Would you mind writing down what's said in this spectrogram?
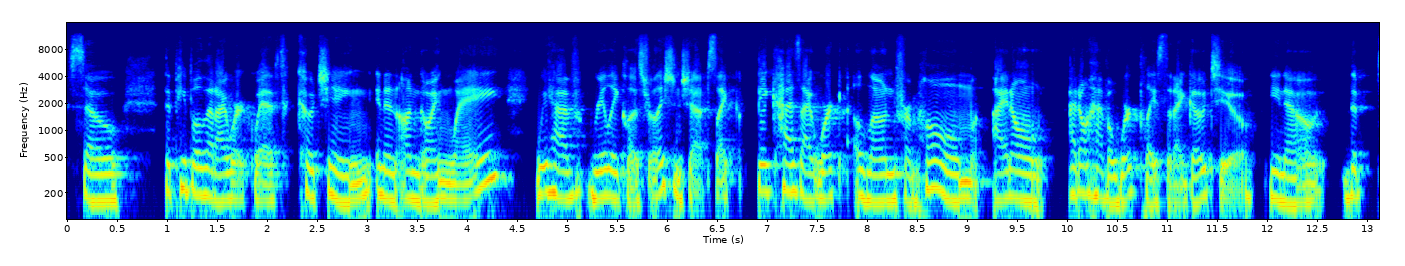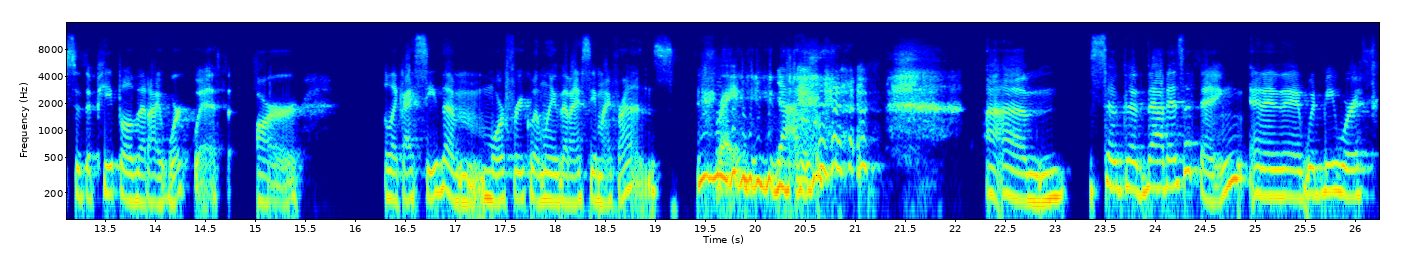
So, the people that I work with coaching in an ongoing way, we have really close relationships. Like because I work alone from home, I don't I don't have a workplace that I go to, you know. The so the people that I work with are like I see them more frequently than I see my friends. Right. yeah. um so that that is a thing and it would be worth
